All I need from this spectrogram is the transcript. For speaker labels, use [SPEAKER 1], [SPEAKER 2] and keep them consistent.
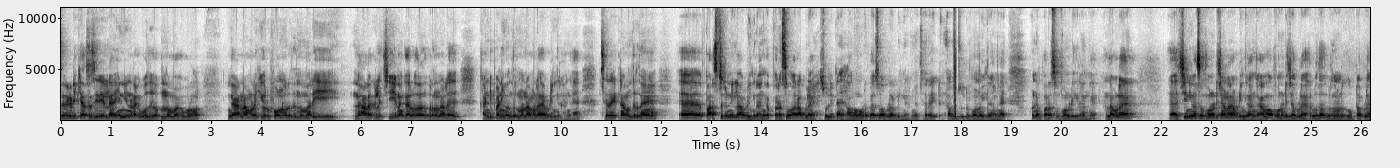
[SPEAKER 1] சிறகடிக்க ஆசை சீரியலில் இன்னும் நடக்க போகுது அப்படின்னு தான் பார்க்க போகிறோம் இங்கே அண்ணாமலைக்கு ஒரு ஃபோன் வருது. இந்த மாதிரி நாளை கழிச்சு எனக்கு அறுபதாவது பிறந்த நாள். கண்டிப்பாக நீ வந்துடணும் அண்ணாமலை அப்படிங்கிறாங்க. சரி ரைட் நான் வந்துடுறேன். பரஸ்ட்டு சொன்னீங்களா அப்படிங்கிறாங்க. பரசும் வராப்புல. சொல்லிட்டேன். அவர் உங்கள்கிட்ட பேசுவாப்புல அப்படிங்கிறாங்க. சரி ரைட்டு அப்படின்னு சொல்லிட்டு ஃபோன் வைக்கிறாங்க. உடனே பரசும் ஃபோன் அடிக்கிறாங்க. அண்ணாமலை சீனிவாசன் ஃபோன் அடிச்சானா அப்படிங்கிறாங்க. ஆமாம் ஃபோன் அடிச்சாப்புல. அறுபதாவது பிறந்த நாள் கூப்பிட்டாப்புல.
